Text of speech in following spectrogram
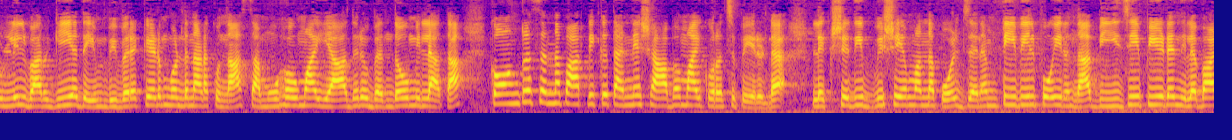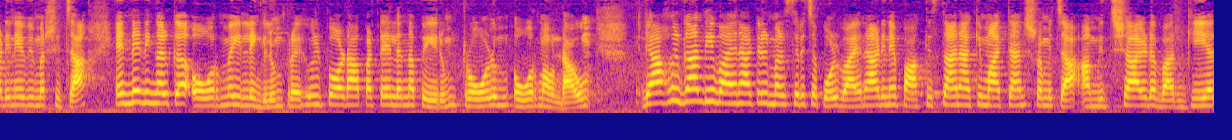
ഉള്ളിൽ വർഗീയതയും വിവരക്കേടും കൊണ്ട് നടക്കുന്ന സമൂഹവുമായി യാതൊരു ബന്ധവുമില്ലാത്ത കോൺഗ്രസ് എന്ന പാർട്ടിക്ക് തന്നെ ശാപമായി കുറച്ച് പേരുണ്ട്. ലക്ഷദ്വീപ് വിഷയം വന്നപ്പോൾ ജനം ടി വിയിൽ പോയിരുന്ന ബി ജെ പിയുടെ നിലപാടിനെ വിമർശിച്ച എന്നെ നിങ്ങൾക്ക് ഓർമ്മയില്ലെങ്കിലും പ്രഹുൽ പോഡ പട്ടേൽ എന്ന പേരും ട്രോളും ഓർമ്മ ഉണ്ടാവും. രാഹുൽ ഗാന്ധി വയനാട്ടിൽ മത്സരിച്ചപ്പോൾ വയനാടിനെ പാകിസ്ഥാനാക്കി മാറ്റാൻ ശ്രമിച്ച അമിത് ഷായുടെ വർഗീയ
